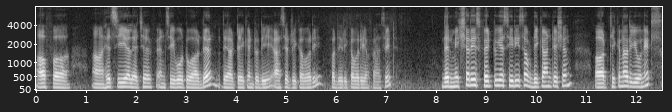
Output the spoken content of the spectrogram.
of uh, HCl, HF and CO2 are there, they are taken to the acid recovery for the recovery of acid. Then mixture is fed to a series of decantation or thickener units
